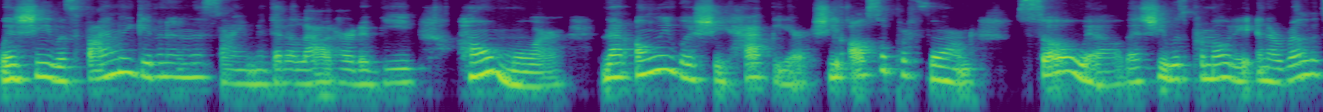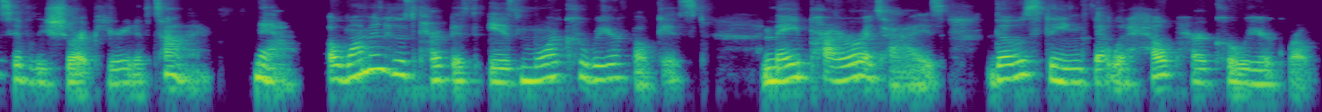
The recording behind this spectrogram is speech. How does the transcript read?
When she was finally given an assignment that allowed her to be home more, not only was she happier, she also performed so well that she was promoted in a relatively short period of time. Now, a woman whose purpose is more career focused may prioritize those things that would help her career growth.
